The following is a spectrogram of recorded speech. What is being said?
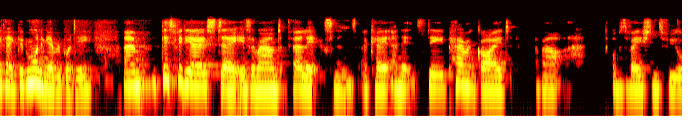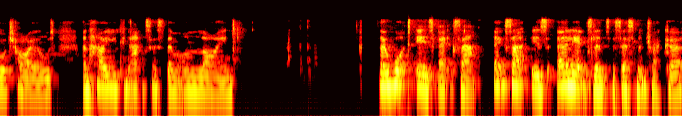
Okay, good morning, everybody. Um, this video today is around early excellence, okay, and it's the parent guide about observations for your child and how you can access them online. So what is EExAT? EExAT is Early Excellence Assessment Tracker.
